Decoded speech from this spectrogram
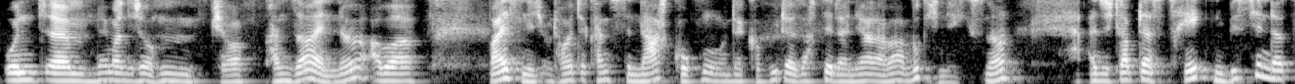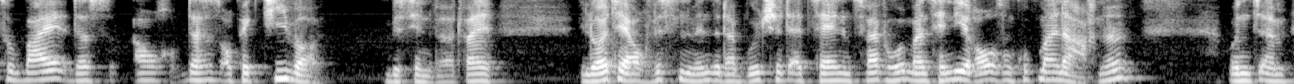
Und ähm, denkt man sich so, hm, tja, kann sein, ne? Aber weiß nicht. Und heute kannst du nachgucken und der Computer sagt dir dann, ja, da war wirklich nichts. Ne? Also ich glaube, das trägt ein bisschen dazu bei, dass auch, dass es objektiver ein bisschen wird, weil die Leute ja auch wissen, wenn sie da Bullshit erzählen, im Zweifel holt man das Handy raus und guckt mal nach. Ne? Und ähm,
